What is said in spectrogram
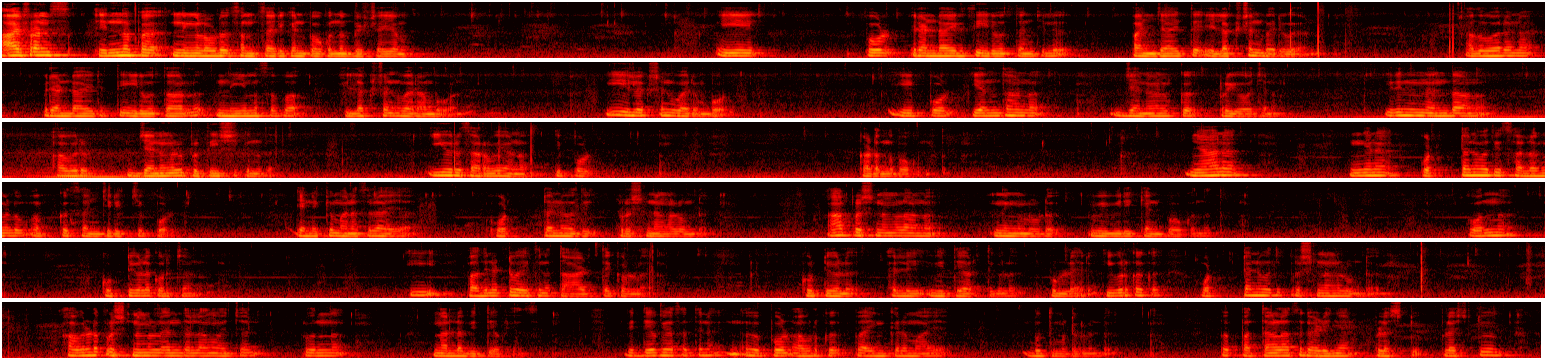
Hi friends ഇന്നിപ്പോൾ നിങ്ങളോട് സംസാരിക്കാൻ പോകുന്ന വിഷയം ഈ ഇപ്പോൾ രണ്ടായിരത്തി ഇരുപത്തഞ്ചിൽ പഞ്ചായത്ത് ഇലക്ഷൻ വരികയാണ്. അതുപോലെ തന്നെ രണ്ടായിരത്തി ഇരുപത്താറിൽ നിയമസഭ ഇലക്ഷൻ വരാൻ പോവാണ്. ഈ ഇലക്ഷൻ വരുമ്പോൾ ഇപ്പോൾ എന്താണ് ജനങ്ങൾക്ക് പ്രയോജനം? ഇതിൽ നിന്ന് എന്താണ് അവർ ജനങ്ങൾ പ്രതീക്ഷിക്കുന്നത്? ഈ ഒരു സർവേയാണ് ഇപ്പോൾ കടന്നു പോകുന്നത്. ഞാൻ ഇങ്ങനെ ഒട്ടനവധി സ്ഥലങ്ങളും ഒക്കെ സഞ്ചരിച്ചപ്പോൾ എനിക്ക് മനസ്സിലായ ഒട്ടനവധി പ്രശ്നങ്ങളുണ്ട്. ആ പ്രശ്നങ്ങളാണ് നിങ്ങളോട് വിവരിക്കാൻ പോകുന്നത്. ഒന്ന് കുട്ടികളെക്കുറിച്ചാണ് ഈ പതിനെട്ട് വയസ്സിന് താഴത്തേക്കുള്ള കുട്ടികൾ അല്ലെങ്കിൽ വിദ്യാർത്ഥികൾ പിള്ളേർ ഇവർക്കൊക്കെ ഒട്ടനവധി പ്രശ്നങ്ങളുണ്ട്. അവരുടെ പ്രശ്നങ്ങൾ എന്തെല്ലാമെന്ന് വെച്ചാൽ ഒന്ന് നല്ല വിദ്യാഭ്യാസം. വിദ്യാഭ്യാസത്തിന് ഇപ്പോൾ അവർക്ക് ഭയങ്കരമായ ബുദ്ധിമുട്ടുകളുണ്ട്. ഇപ്പോൾ പത്താം ക്ലാസ് കഴിഞ്ഞാൽ പ്ലസ് ടു പ്ലസ് ടു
